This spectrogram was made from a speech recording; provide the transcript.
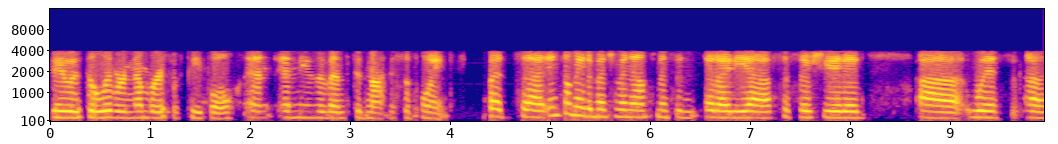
do is deliver numbers of people, and, and these events did not disappoint. But uh, Intel made a bunch of announcements in, at IDF associated uh, with uh,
